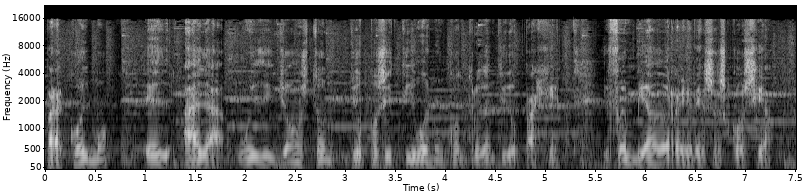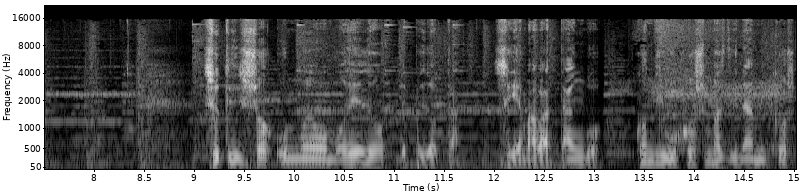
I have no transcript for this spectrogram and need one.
Para colmo, el ala Willie Johnston dio positivo en un control de antidopaje y fue enviado de regreso a Escocia. Se utilizó un nuevo modelo de pelota, se llamaba tango, con dibujos más dinámicos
